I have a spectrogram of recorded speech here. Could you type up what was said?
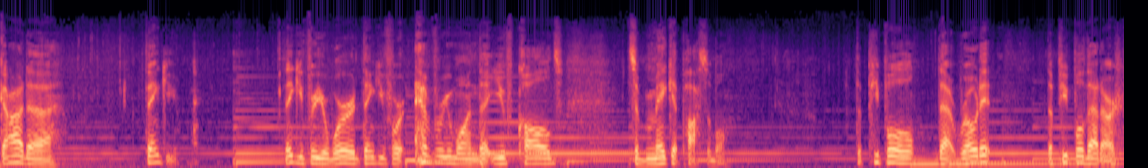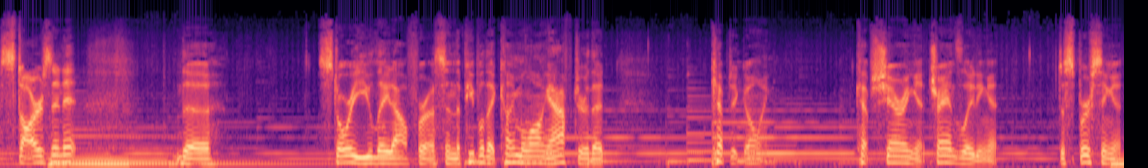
God, uh, thank you. Thank you for your word. Thank you for everyone that you've called to make it possible. The people that wrote it, the people that are stars in it, the story you laid out for us, and the people that came along after that kept it going, kept sharing it, translating it, dispersing it,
